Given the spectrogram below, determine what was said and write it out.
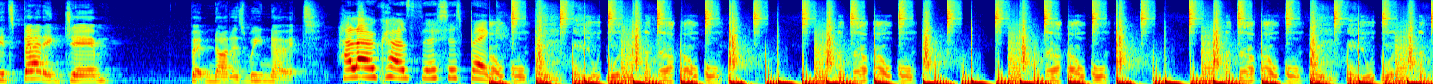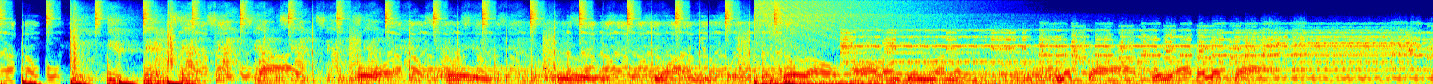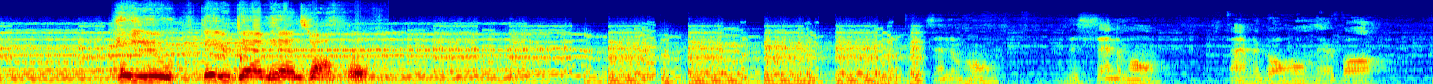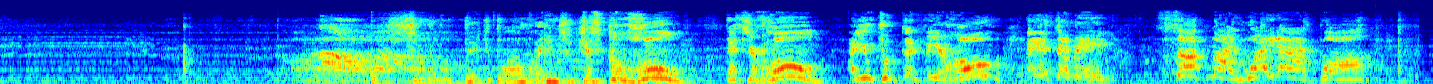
It's betting, Jim, but not as we know it. Hello, cuz this is Big. four, three, two, one, zero. All engine running. Liftoff. We have a liftoff. Hey, you! Get your damn hands off her! Send him home. Just send him home. It's time to go home there, ball. Son of a bitch, Paul, why didn't you just go home? That's your home! Are you too good for your home? Answer me! Suck my white ass, Paul!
